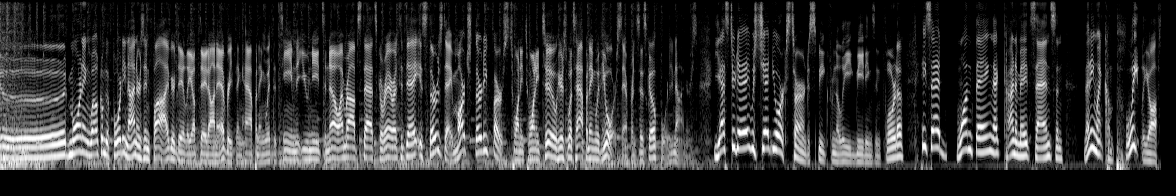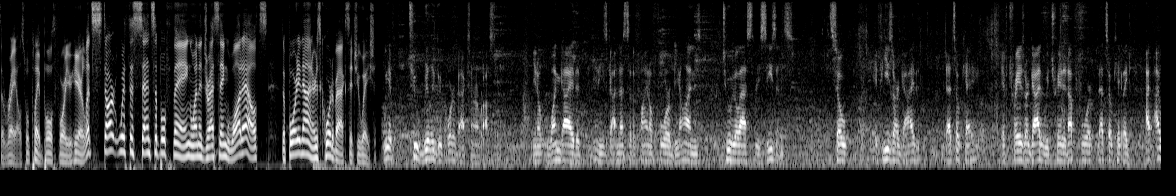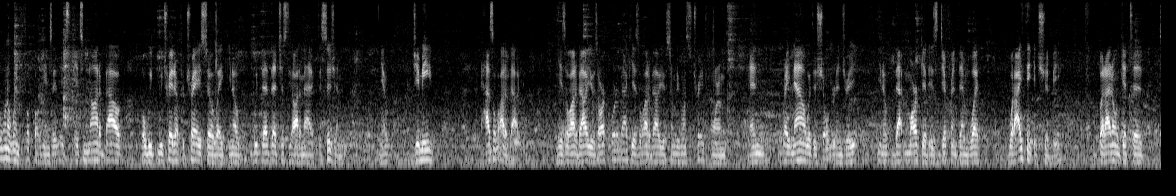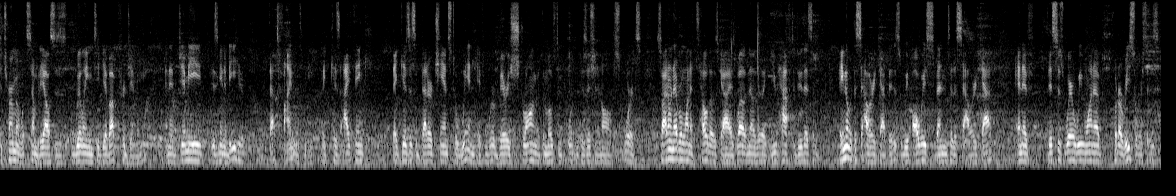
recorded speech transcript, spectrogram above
Good morning. Welcome to 49ers in 5, your daily update on everything happening with the team that you need to know. I'm Rob Stats Guerrera. Today is Thursday, March 31st, 2022. Here's what's happening with your San Francisco 49ers. Yesterday was Jed York's turn to speak from the league meetings in Florida. He said one thing that kind of made sense and then he went completely off the rails. We'll play both for you here. Let's start with the sensible thing when addressing what else? The 49ers quarterback situation. We have two really good quarterbacks on our roster. You know, one guy that, again, he's gotten us to the Final Four beyond two of the last three seasons. So if he's our guy, that's okay. If Trey's our guy that we traded up for, that's okay. Like, I, I want to win football games. It's, it's not about well, we, we traded up for Trey, so like you know we, that that's just the automatic decision. You know, Jimmy has a lot of value. He has a lot of value as our quarterback. He has a lot of value if somebody wants to trade for him. And right now, with his shoulder injury, you know that market is different than what what I think it should be. But I don't get to determine what somebody else is willing to give up for Jimmy. And if Jimmy is going to be here, that's fine with me. Because like, I think that gives us a better chance to win if we're very strong at the most important position in all of sports. So I don't ever want to tell those guys, well, no, they're like, you have to do this. And they know what the salary cap is. We always spend to the salary cap. And if this is where we want to put our resources,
